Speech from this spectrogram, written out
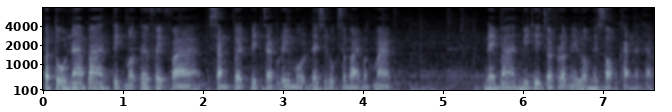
ประตูหน้าบ้านติดมอเตอร์ไฟฟ้า สั่งเปิดปิดจากรีโมทได้สะดวกสบายมากๆ ในบ้านมีที่จอดรถในร่มให้ 2 คันนะครับ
